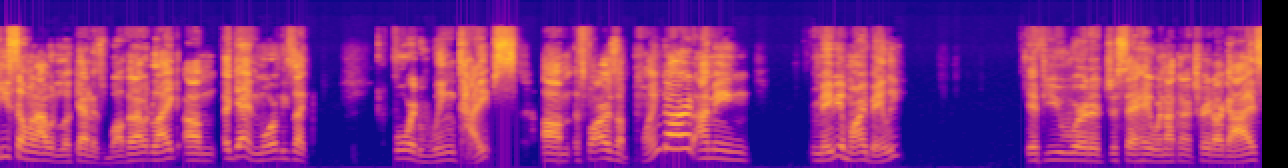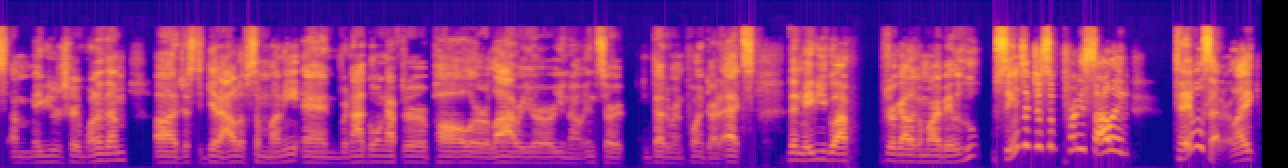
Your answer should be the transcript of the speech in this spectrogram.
he's someone I would look at as well that I would like. Um, again, more of these like forward wing types. Um, as far as a point guard, I mean, maybe Amari Bailey if you were to just say, hey, we're not going to trade our guys, um, maybe you trade one of them uh, just to get out of some money, and we're not going after Paul or Lowry or you know insert veteran point guard X, then maybe you go after a guy like Amari Bailey who seems like just a pretty solid table setter. Like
